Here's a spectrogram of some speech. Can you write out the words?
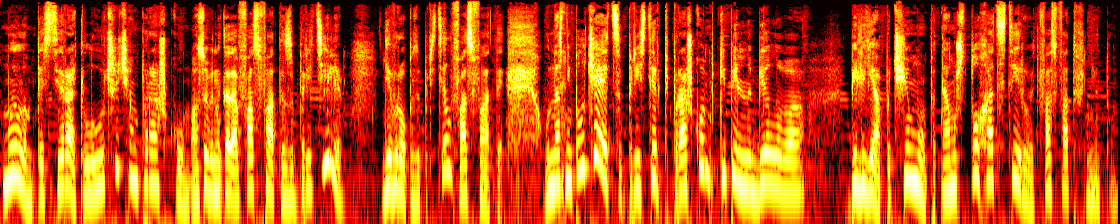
мылом-то стирать лучше, чем порошком. Особенно, когда фосфаты запретили, Европа запретила фосфаты. У нас не получается при стирке порошком кипельно-белого белья. Почему? Потому что плохо отстирывает, фосфатов нету.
